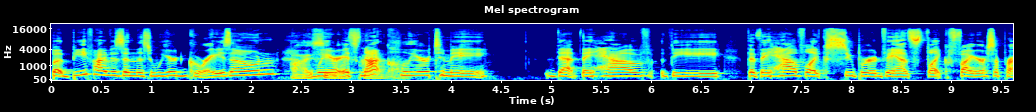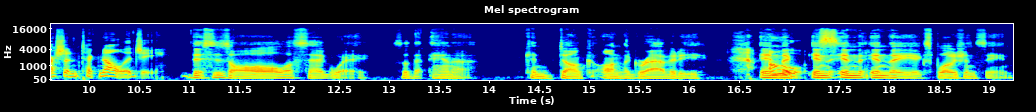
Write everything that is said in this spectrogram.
But B5 is in this weird gray zone where it's not going on. clear to me that they have the that they have like super advanced like fire suppression technology. this is all a segue so that anna can dunk on the gravity in Oh, the in in in the explosion scene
